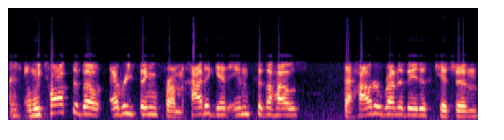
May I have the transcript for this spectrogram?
and we talked about everything from how to get into the house to how to renovate his kitchen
